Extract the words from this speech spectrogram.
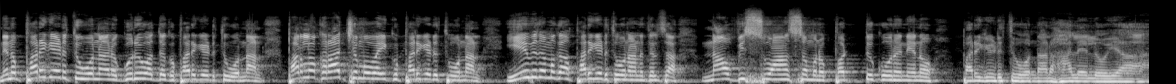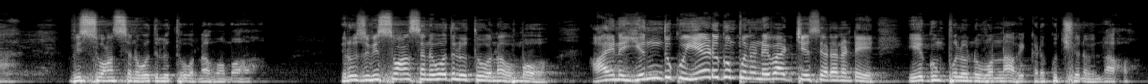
నేను పరిగెడుతూ ఉన్నాను గురి వద్దకు పరిగెడుతూ ఉన్నాను పరలోక రాజ్యము వైపు పరిగెడుతూ ఉన్నాను. ఏ విధముగా పరిగెడుతూ ఉన్నాను తెలుసా? నా విశ్వాసమును పట్టుకొని నేను పరిగెడుతూ ఉన్నాను. హాలేలోయా విశ్వాసను వదులుతూ ఉన్నామో ఈరోజు విశ్వాసాన్ని వదులుతూ ఉన్నామో ఆయన ఎందుకు ఏడు గుంపులను ఎవాయిడ్ చేశాడనంటే ఏ గుంపులో నువ్వు ఉన్నావు? ఇక్కడ కూర్చొని ఉన్నావు.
